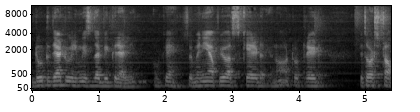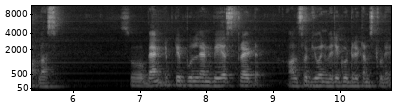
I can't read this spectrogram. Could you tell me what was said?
due to that we will miss the big rally. Okay? So many of you are scared you know to trade without stop loss. So bank nifty bull and bear spread also given very good returns today.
